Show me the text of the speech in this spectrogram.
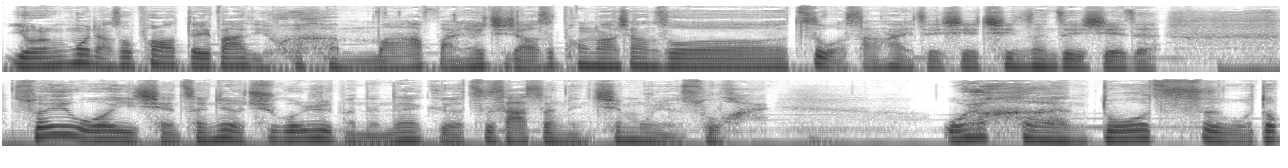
有人跟我讲说，碰到 day body 会很麻烦，尤其只要是碰到像说自我伤害这些、轻生这些的。所以我以前曾经有去过日本的那个自杀森林青木原树海，我有很多次我都，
